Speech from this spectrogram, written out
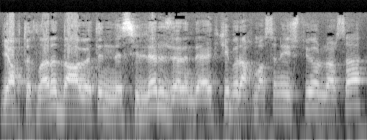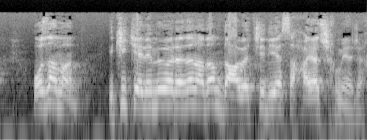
yaptıkları davetin nesiller üzerinde etki bırakmasını istiyorlarsa, o zaman iki kelime öğrenen adam davetçi diye sahaya çıkmayacak.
